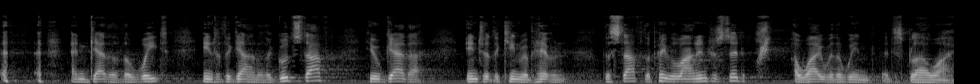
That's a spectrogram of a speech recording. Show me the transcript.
and gather the wheat into the garner. The good stuff, he'll gather into the kingdom of heaven. The stuff the people aren't interested, away with the wind. They just blow away.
